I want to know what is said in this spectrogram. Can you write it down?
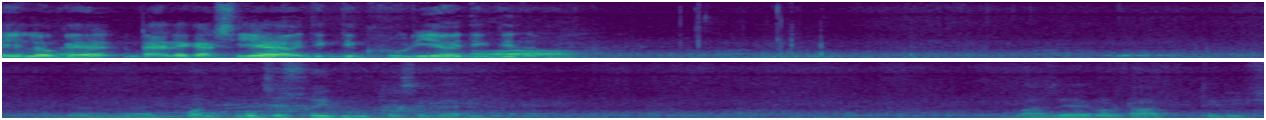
এই লোক ডাইরেক্ট আসিয়া ওই দিক দিয়ে ঘুরিয়ে ওই দিক দিয়ে কনফিডেন্সের সহিত উঠতেছে গাড়ি। বাজে এগারোটা আটত্রিশ।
